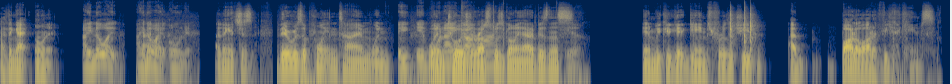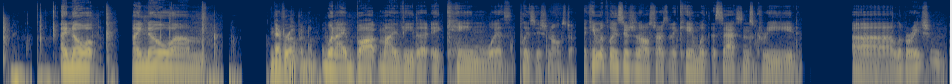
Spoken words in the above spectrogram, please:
I think I own it. I know I. I know I, own it. I think it's just there was a point in time when it, it when, I Toys R Us was going out of business Yeah. and we could get games for really cheap. I bought a lot of Vita games. I know. I know. Um, Never opened them. when I bought my Vita, it came with PlayStation All Stars. It came with PlayStation All Stars, and it came with Assassin's Creed, uh, Liberation.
